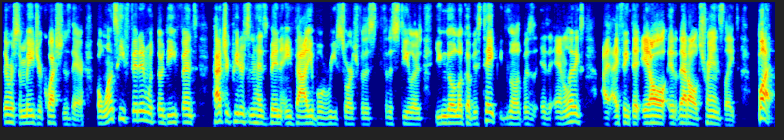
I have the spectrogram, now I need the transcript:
there were some major questions there. But once he fit in with the defense, Patrick Peterson has been a valuable resource for this for the Steelers. You can go look up his tape, you can go look up his, his analytics. I, I, think that it all it, that all translates. But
